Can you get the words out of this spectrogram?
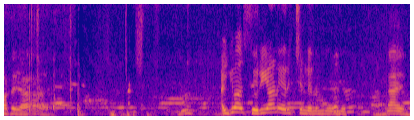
போட்டையா? ஐயோ சரியான எரிச்சல் இந்த மூ மூ வெங்காயம்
